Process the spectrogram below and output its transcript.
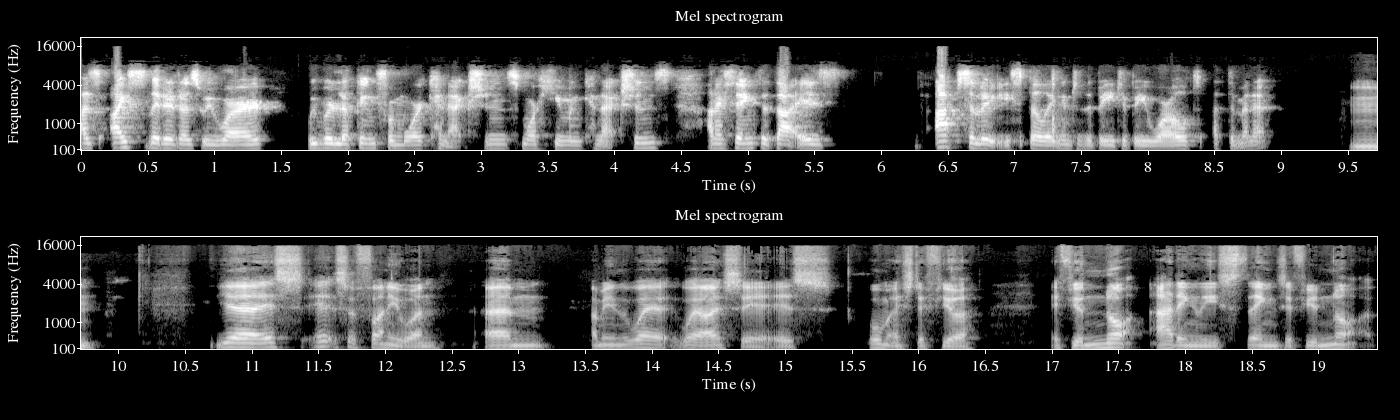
as isolated as we were, we were looking for more connections, more human connections. And I think that that is absolutely spilling into the B2B world at the minute. Mm. Yeah, it's it's a funny one. Um, I mean, the way way I see it is almost if you're if you're not adding these things, if you're not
